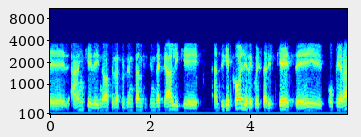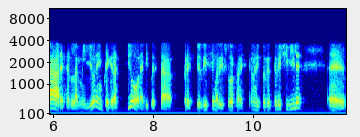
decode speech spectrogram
eh, anche dei nostri rappresentanti sindacali che anziché cogliere questa ricchezza e operare per la migliore integrazione di questa preziosissima risorsa nel sistema di protezione civile, eh,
